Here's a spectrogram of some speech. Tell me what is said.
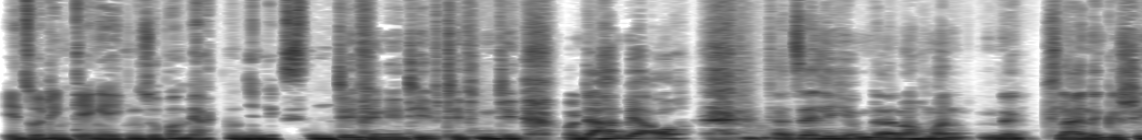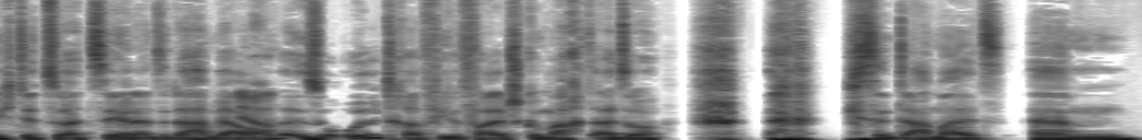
in so den gängigen Supermärkten die nächsten. Definitiv, definitiv. Und da haben wir auch tatsächlich, um da nochmal eine kleine Geschichte zu erzählen, also da haben wir ja. auch so ultra viel falsch gemacht. Also wir sind damals, ähm,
